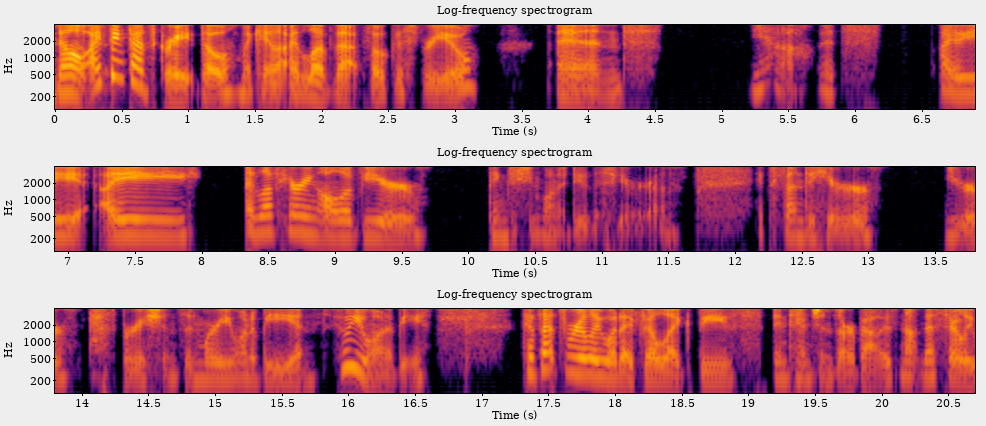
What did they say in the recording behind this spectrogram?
no, I think that's great though, McKayla. I love that focus for you. And yeah, it's I I I love hearing all of your things you want to do this year and it's fun to hear your aspirations and where you want to be and who you want to be because that's really what i feel like these intentions are about is not necessarily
